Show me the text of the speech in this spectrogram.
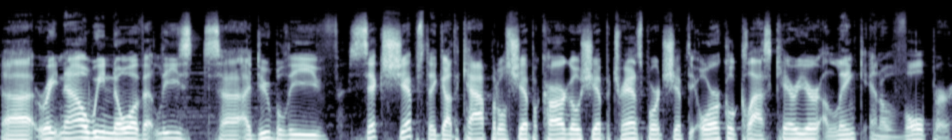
Uh, right now, we know of at least, uh, I do believe, six ships. They got the capital ship, a cargo ship, a transport ship, the Oracle class carrier, a Link, and a Volper.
